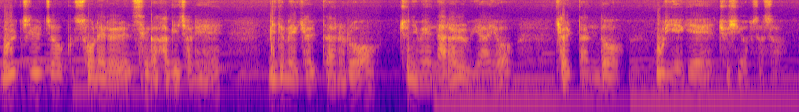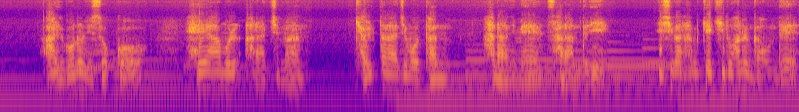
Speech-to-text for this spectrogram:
물질적 손해를 생각하기 전에 믿음의 결단으로 주님의 나라를 위하여 결단도 우리에게 주시옵소서. 알고는 있었고 해함을 알았지만 결단하지 못한 하나님의 사람들이 이 시간 함께 기도하는 가운데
